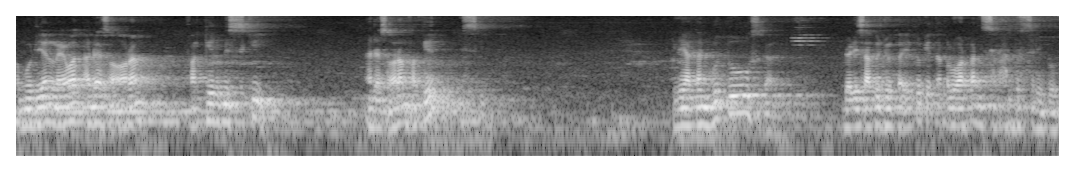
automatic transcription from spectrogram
kemudian lewat ada seorang fakir miskin. Ada seorang fakir miskin. Kelihatan butuh sekali. Dari satu juta itu kita keluarkan seratus ribu.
